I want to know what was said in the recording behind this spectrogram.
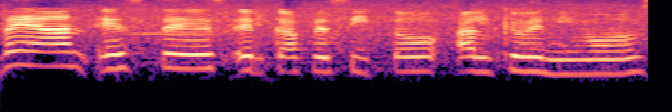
Vean, este es el cafecito al que venimos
